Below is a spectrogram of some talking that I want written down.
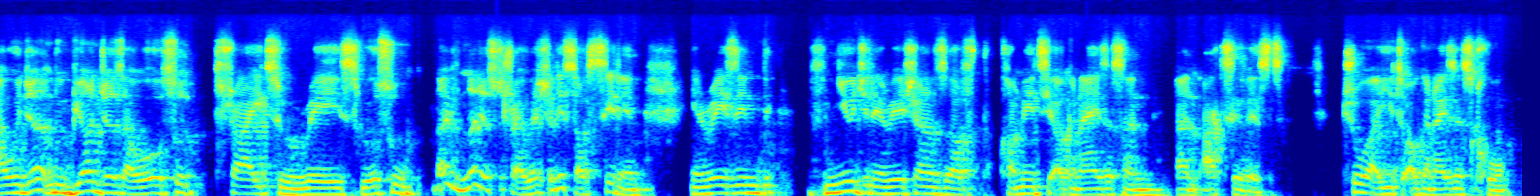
and we just beyond just that, we also try to raise, we also not, not just try, we're actually succeeding in raising new generations of community organizers and, and activists through our youth organizing school,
